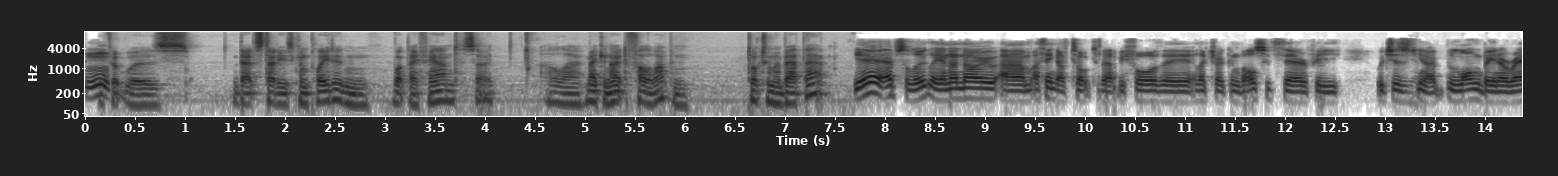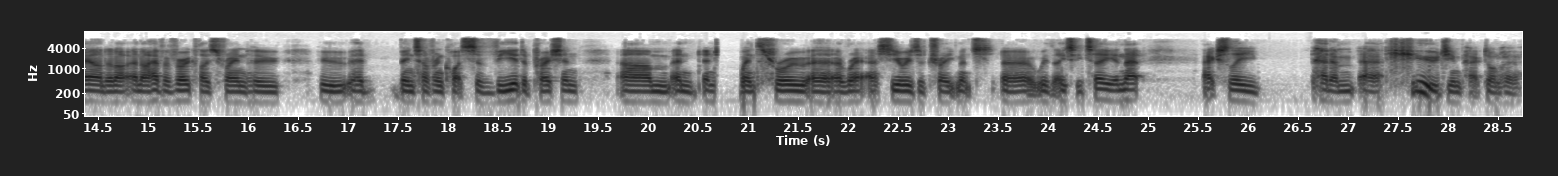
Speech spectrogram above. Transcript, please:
Mm. if it was that study is completed and what they found. So I'll uh, make a note to follow up and talk to him about that. Yeah, absolutely. And I know, um, I think I've talked about before the electroconvulsive therapy, which has you know long been around, and I, and I have a very close friend who who had been suffering quite severe depression, um, and and went through a, a, a series of treatments uh, with ECT, and that actually had a, a huge impact on her,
